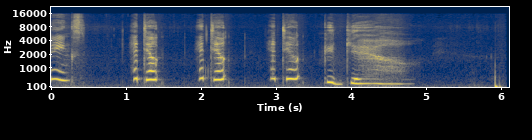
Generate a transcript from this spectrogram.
Jinx. Head tilt. Head tilt. Head tilt. Good girl.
